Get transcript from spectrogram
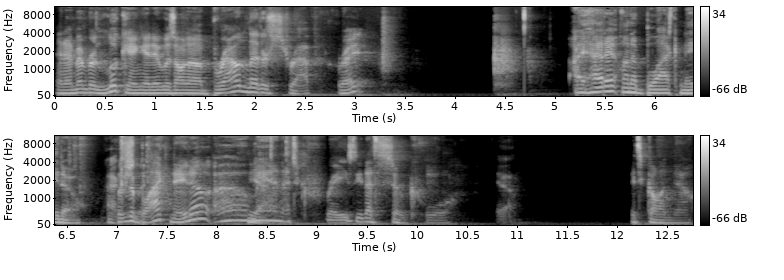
and I remember looking, and it was on a brown leather strap, right? I had it on a black NATO Actually. Was it black NATO? Oh Yeah. man, that's crazy. That's so cool. Yeah. It's gone now.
